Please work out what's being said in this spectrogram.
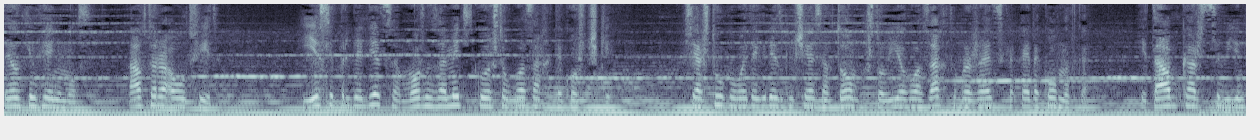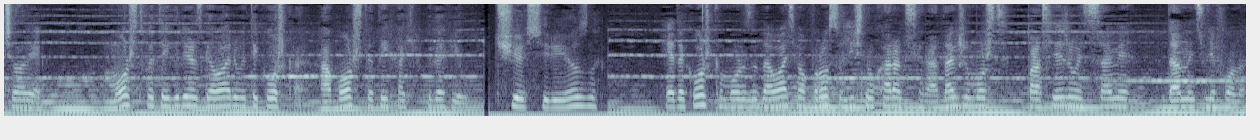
Tail King Animals, автора Outfit. Если приглядеться, можно заметить кое-что в глазах этой кошечки. Вся штука в этой игре заключается в том, что в ее глазах отображается какая-то комнатка, и там, кажется, виден человек. Может, в этой игре разговаривает и кошка, а может, это и хакер-педофил. Че, серьезно? Эта кошка может задавать вопросы личного характера, а также может прослеживать сами данные телефона.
